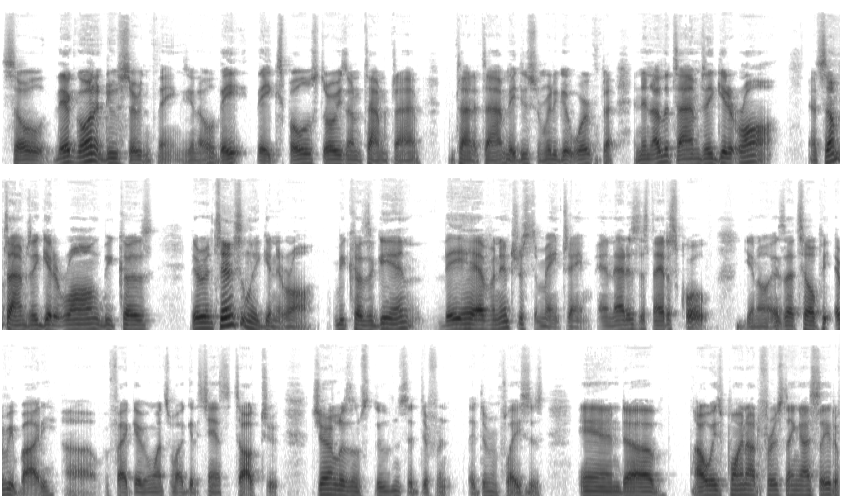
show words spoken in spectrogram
So they're going to do certain things, you know. They they expose stories on time to time, from time to time. They do some really good work, and then other times they get it wrong. And sometimes they get it wrong because they're intentionally getting it wrong because again they have an interest to maintain and that is the status quo you know as i tell everybody uh, in fact every once in a while i get a chance to talk to journalism students at different at different places and uh, i always point out the first thing i say to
